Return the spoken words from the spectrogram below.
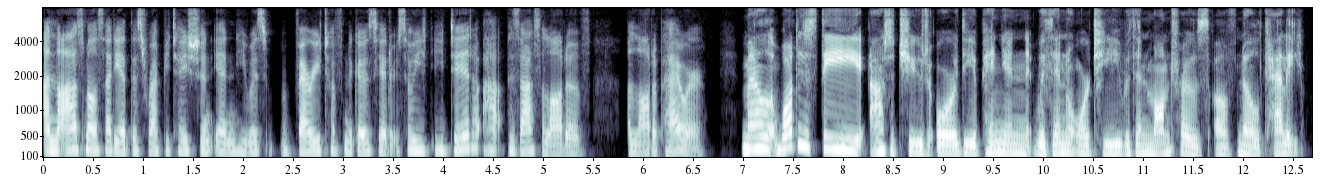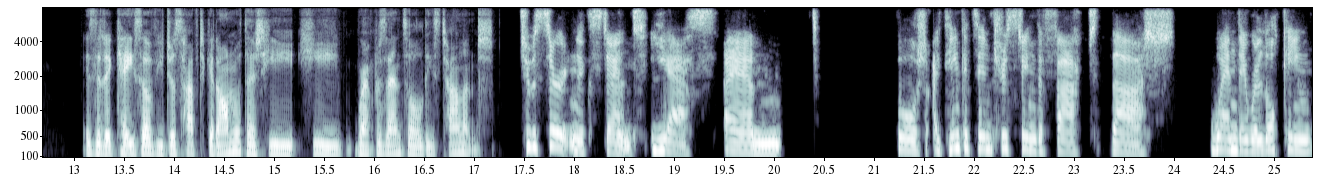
And as Mel said, he had this reputation, and he was very tough negotiator. So he, he did ha- possess a lot of a lot of power. Mel, what is the attitude or the opinion within RTE, within Montrose, of Noel Kelly? Is it a case of you just have to get on with it? He he represents all these talent. To a certain extent, yes. Um, but I think it's interesting the fact that when they were looking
